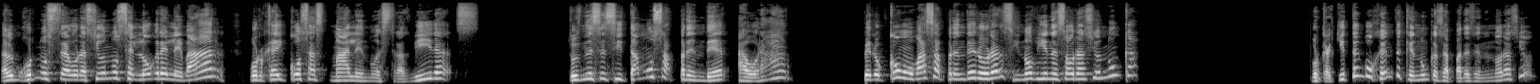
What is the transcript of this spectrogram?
A lo mejor nuestra oración no se logra elevar porque hay cosas mal en nuestras vidas. Entonces necesitamos aprender a orar. Pero ¿cómo vas a aprender a orar si no vienes a oración nunca? Porque aquí tengo gente que nunca se aparecen en oración.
